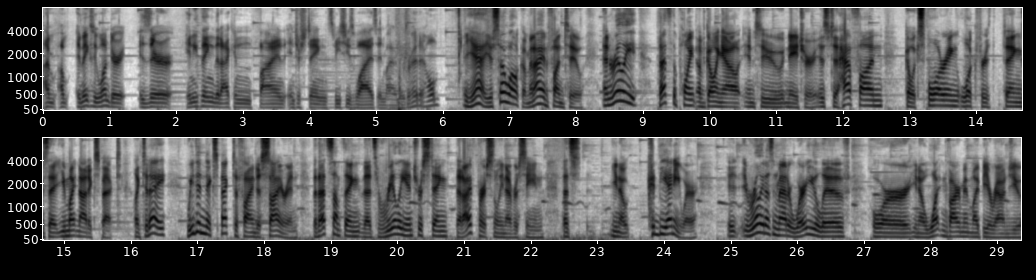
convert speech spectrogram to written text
I'm, I'm, it makes me wonder, is there anything that I can find interesting species-wise in my own neighborhood at home? Yeah, you're so welcome, and I had fun too. And really, that's the point of going out into nature, is to have fun, go exploring, look for things that you might not expect. Like today, we didn't expect to find a siren, but that's something that's really interesting that I've personally never seen. That's, you know, could be anywhere. It, it really doesn't matter where you live or, you know, what environment might be around you.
